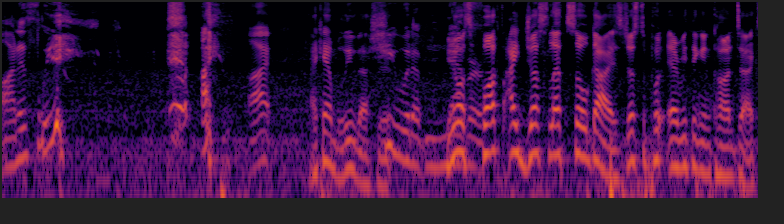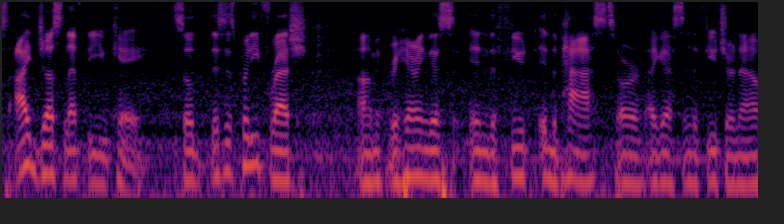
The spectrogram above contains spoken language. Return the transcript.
Honestly, I thought I can't believe that shit. she would have never. You know what's fucked? I just left. So, guys, just to put everything in context, I just left the UK. So this is pretty fresh. Um, if you're hearing this in the fut- in the past, or I guess in the future now,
